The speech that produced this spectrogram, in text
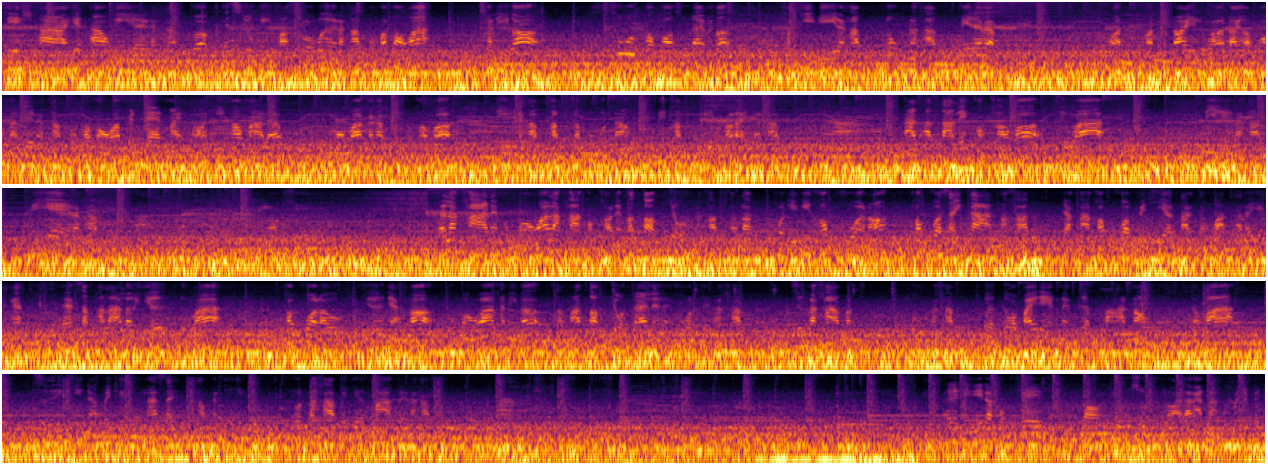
CHR HRV เลยนะครับพวก SUV crossover นะครับผมก็มองว่าคันนี้ก็สู้พอๆสู้ได้มันก็ขับขี่ดีนะครับนุ่มนะครับไม่ได้แบบอ่อนอ่อนด้อยหรือว่าด้อยกว่าพวกนั้นเลยนะครับ ผมก็มองว่าเป็นแบรนด์ใหม่เนาะที่เข้ามาแล้วมองว่าการขับขี่ของเขาก็ นะครับขับสมูทนะไม่ขับเบียดเท่าไหร่นะครับอ่าอัตราเร่งของเขาก็ถือว่าดีนะครับ ไม่แย่นะครับโอเคและราคาเนี่ยผมมองว่าราคาของเขาเนี่ยก็ตอบโจทย์นะครับสำหรับคนที่มีครอบครัวเนาะครอบครัวไซส์กลางนะครับอยากพาครอบครัวไปเที่ยวต่างจังหวัดอะไรอย่างเงี้ยและสัมภาระเราเยอะหรือว่าครอบครัวเราเยอะเนี่ยก็ผมมองว่าคันนี้ก็สามารถตอบโจทย์ได้หลาย ๆ คนเลยนะครับ ซึ่งราคามัน เปิดตัวป้ายแดงเนี่ยเกือบล้านเนาะแต่ว่าซื้อจริงๆเนี่ยไม่ถึง5 0 0แสนนะครับคันนี้ลดราคาไปเยอะมากเลยนะครับแล้วทีนี้เดี๋ยวผมไปลองดูสูตรร้อยแล้วกันนะมันจะเป็น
